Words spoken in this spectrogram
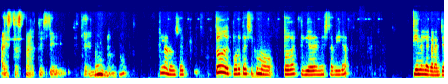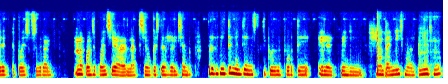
a estas partes del mundo, ¿no? Claro, todo deporte, así como toda actividad en esta vida, tiene la garantía de que te puede suceder algo, una consecuencia a la acción que estás realizando. Pero evidentemente en este tipo de deporte, el, el montañismo, el alpinismo,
